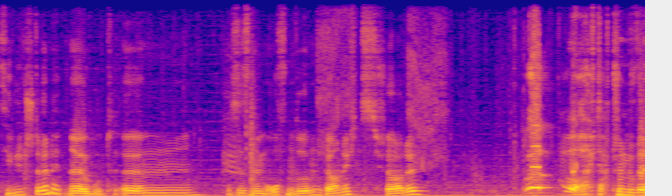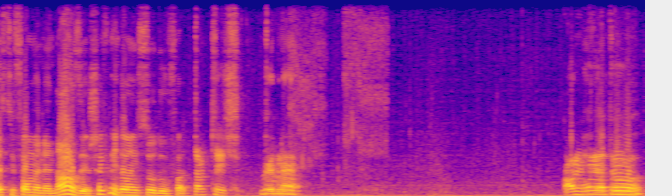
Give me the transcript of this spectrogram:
Ziegelsteine? Na ja, gut. Ähm, ist denn im Ofen drin? Gar nichts. Schade. Oh, ich dachte schon, du wärst hier vor meiner Nase. Schreck mich doch nicht so, du verdammte Spinne. Komm her, du!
